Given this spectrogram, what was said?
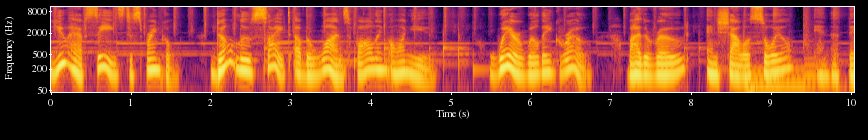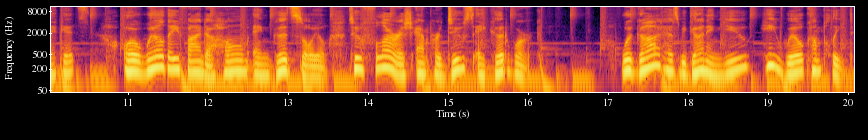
You have seeds to sprinkle. Don't lose sight of the ones falling on you. Where will they grow? By the road, in shallow soil, in the thickets? Or will they find a home in good soil to flourish and produce a good work? What God has begun in you, He will complete.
